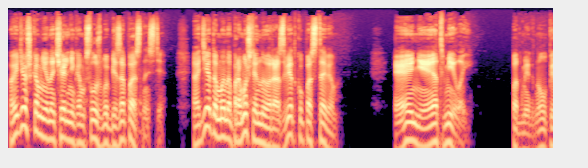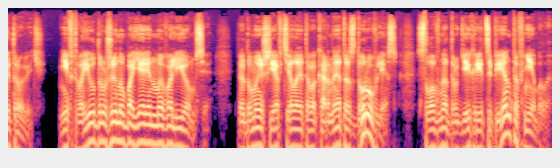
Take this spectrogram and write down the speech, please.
«Пойдешь ко мне начальником службы безопасности, а деда мы на промышленную разведку поставим». «Э, нет, милый», – подмигнул Петрович. «Не в твою дружину, боярин, мы вольемся. Ты думаешь, я в тело этого корнета с дуру влез? Словно других реципиентов не было?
